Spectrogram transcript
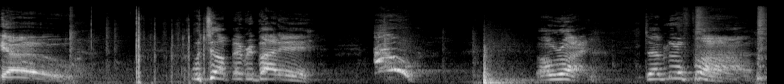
Yo! What's up, everybody? Ow! All right, let's have a little fun.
